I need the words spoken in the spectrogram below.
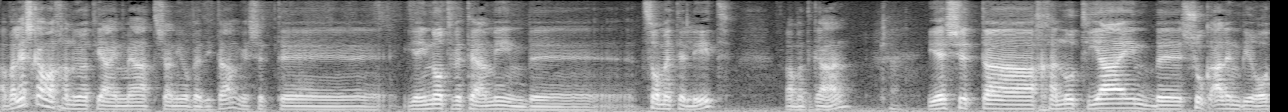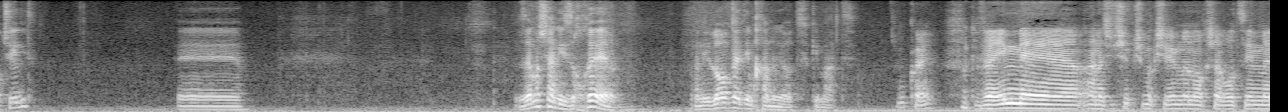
אבל יש כמה חנויות יין מעט שאני עובד איתם, יש את uh, יינות וטעמים בצומת עילית, רמת גן, כן. יש את החנות יין בשוק אלנבי רוטשילד. אה, זה מה שאני זוכר, אני לא עובד עם חנויות כמעט. אוקיי. אוקיי. ואם אה, האנשים שמקשיבים לנו עכשיו רוצים אה,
